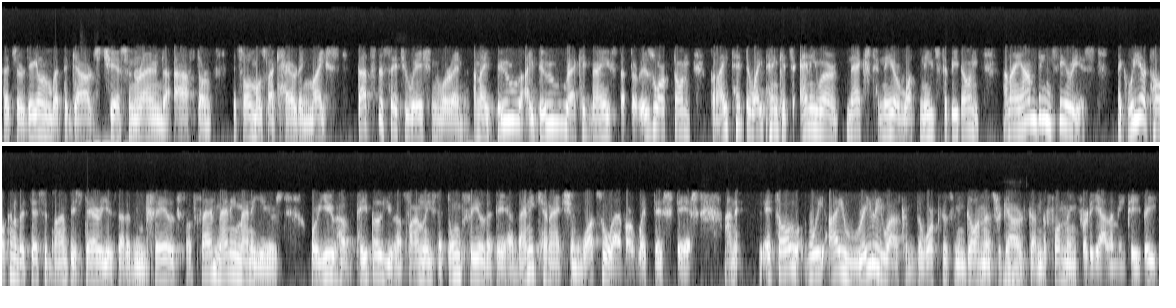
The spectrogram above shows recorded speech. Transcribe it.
that you're dealing with the guards chasing around after. It's almost like herding mice. That's the situation we're in, and I do I do recognise that there is work done, but I t- do I think it's anywhere next to near what needs to be done, and I am being serious. Like we are talking about disadvantaged areas that have been failed for many many years, where you have people, you have families that don't feel that they have any connection whatsoever with this state, and it's all we. I really welcome the work that's been done as regards mm. and the funding for the LMETB.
